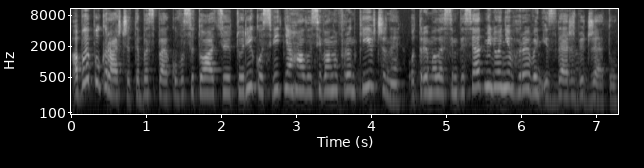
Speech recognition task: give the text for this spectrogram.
Аби покращити безпекову ситуацію, торік освітня галузь Івано-Франківщини отримала 70 мільйонів гривень із держбюджету.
